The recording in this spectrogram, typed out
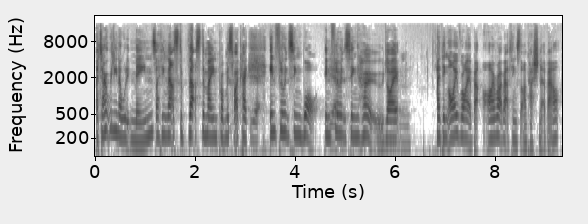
I don't really know what it means. I think that's the that's the main problem. It's like, okay, Yeah. influencing what? Influencing who? Like mm. I think I write about I write about things that I'm passionate about.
